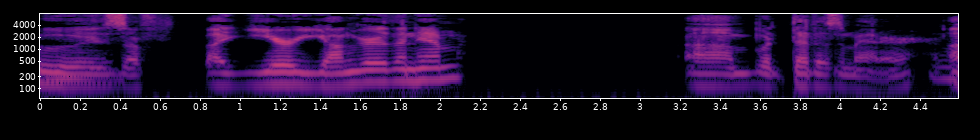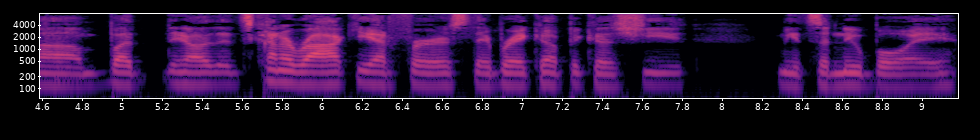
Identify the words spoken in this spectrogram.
who Mhm. is a, a year younger than him. Um, but that doesn't matter. Okay. Um, but you know it's kind of rocky at first. They break up because she meets a new boy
